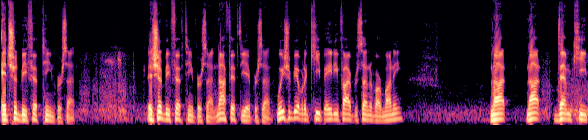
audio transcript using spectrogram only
it should be 15%. It should be 15%, not 58%. We should be able to keep 85% of our money, not not them keep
